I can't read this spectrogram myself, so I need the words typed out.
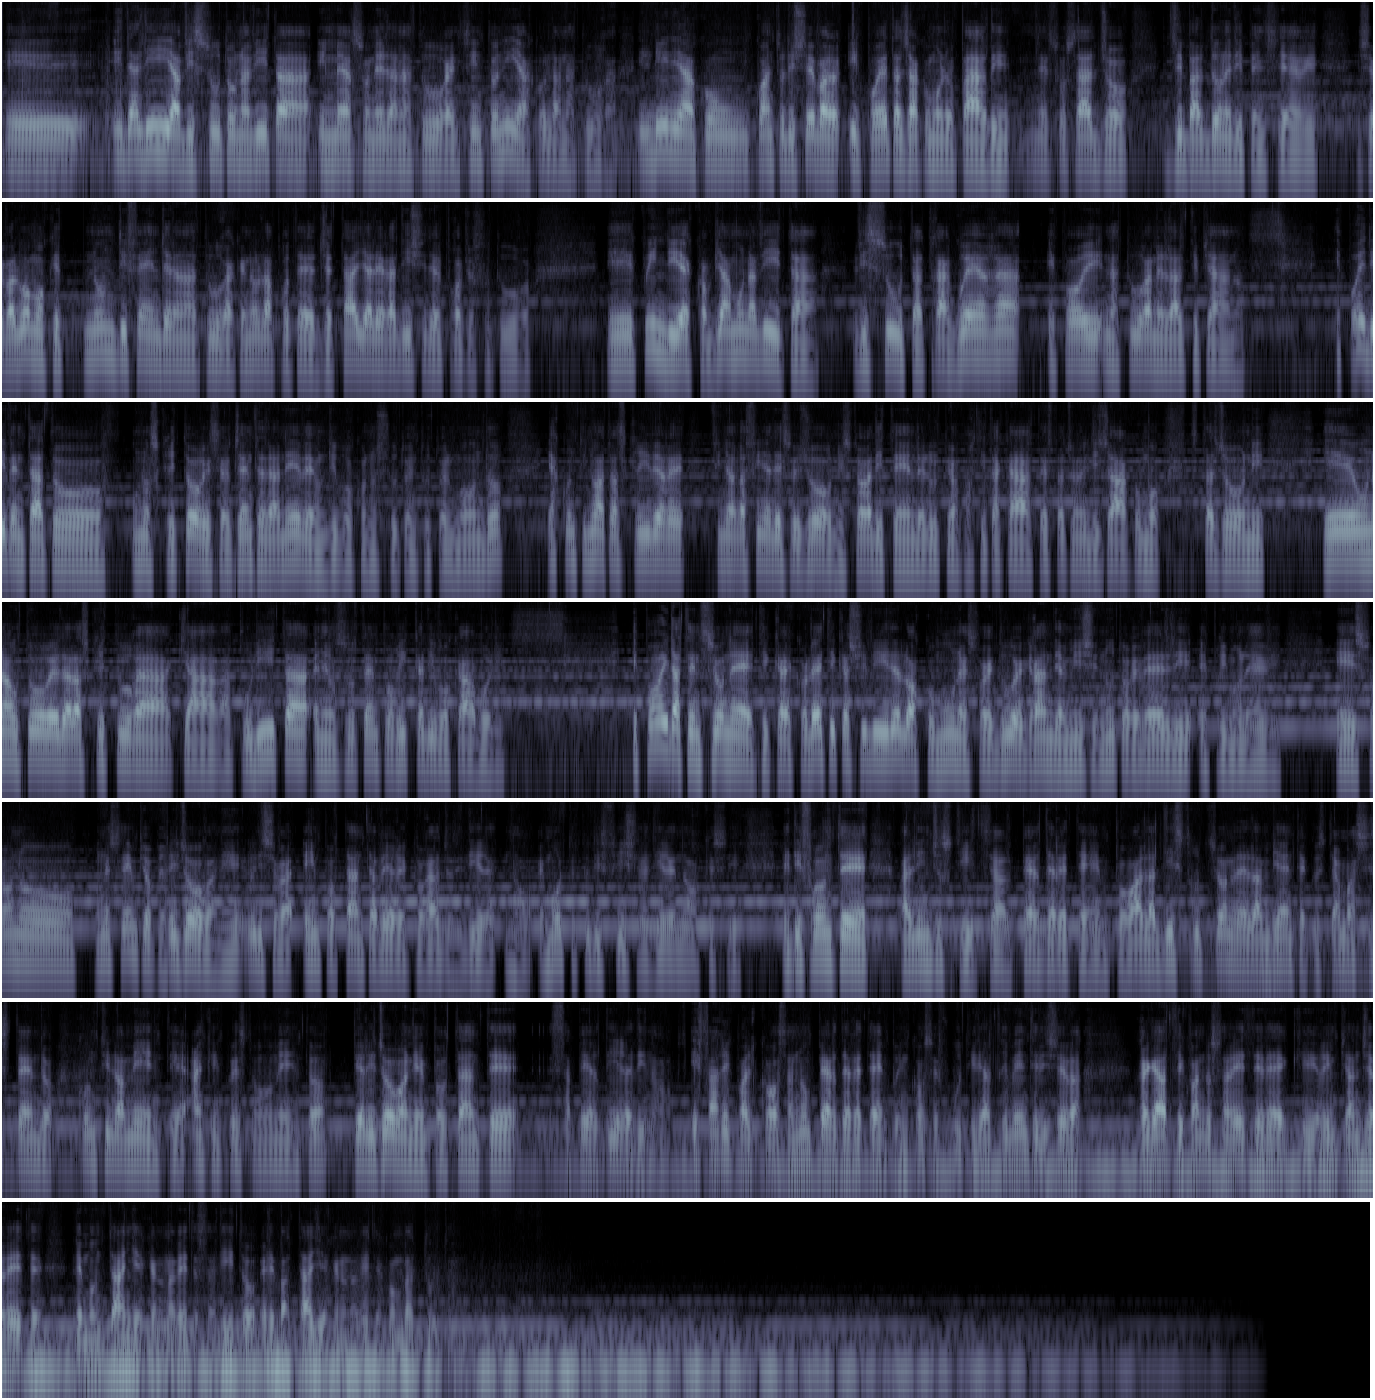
e, e, da lì ha vissuto una vita immerso nella natura, in sintonia con la natura, in linea con quanto diceva il poeta Giacomo Leopardi nel suo saggio Zibaldone di pensieri. Diceva l'uomo che non difende la natura, che non la protegge, taglia le radici del proprio futuro. E quindi ecco, abbiamo una vita vissuta tra guerra e poi natura nell'altipiano. E poi è diventato uno scrittore, Sergente della Neve è un libro conosciuto in tutto il mondo e ha continuato a scrivere fino alla fine dei suoi giorni, Storia di Tende, L'ultima partita a carte, Stagioni di Giacomo, Stagioni. È un autore dalla scrittura chiara, pulita e nello stesso tempo ricca di vocaboli. E poi la tensione etica, ecco, l'etica civile lo accomuna ai suoi due grandi amici Nuto Revelli e Primo Levi e sono un esempio per i giovani. Lui diceva è importante avere il coraggio di dire no, è molto più difficile dire no che sì. E di fronte all'ingiustizia, al perdere tempo, alla distruzione dell'ambiente a cui stiamo assistendo continuamente, anche in questo momento, per i giovani è importante saper dire di no e fare qualcosa, non perdere tempo in cose futili, altrimenti diceva ragazzi quando sarete vecchi rimpiangerete le montagne che non avete salito e le battaglie che non avete combattuto.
